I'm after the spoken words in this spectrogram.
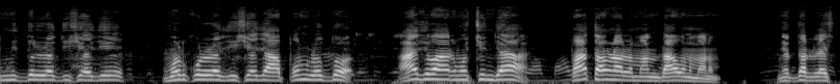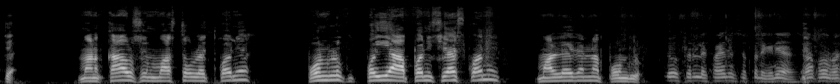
మిద్దుల్లో తీసేది మడుకుల్లో తీసేది ఆ పనులు వద్దు ఆదివారం వచ్చిందా? పాత ఉండాలి మన దావన మనం. నిద్రలేస్తే మనకు కావాల్సిన వస్తువులు ఎత్తుకొని పనులకు పోయి ఆ పని చేసుకొని మళ్ళీ ఏదన్నా పనులు సరేలే సాయంత్రం చెప్తాను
